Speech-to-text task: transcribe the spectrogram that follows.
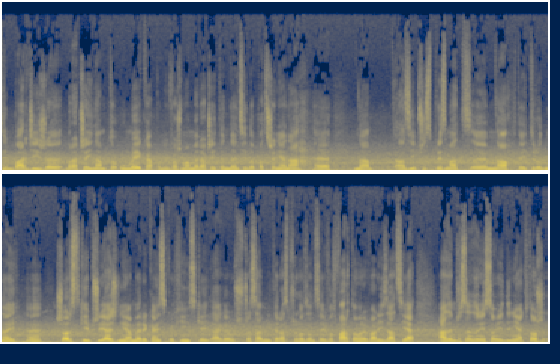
Tym bardziej, że raczej nam to umyka, ponieważ mamy raczej tendencję do patrzenia na, e, na Azję przez pryzmat no, tej trudnej, e, szorstkiej przyjaźni amerykańsko-chińskiej, tak? już czasami teraz przechodzącej w otwartą rywalizację, a tymczasem to nie są jedyni aktorzy.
